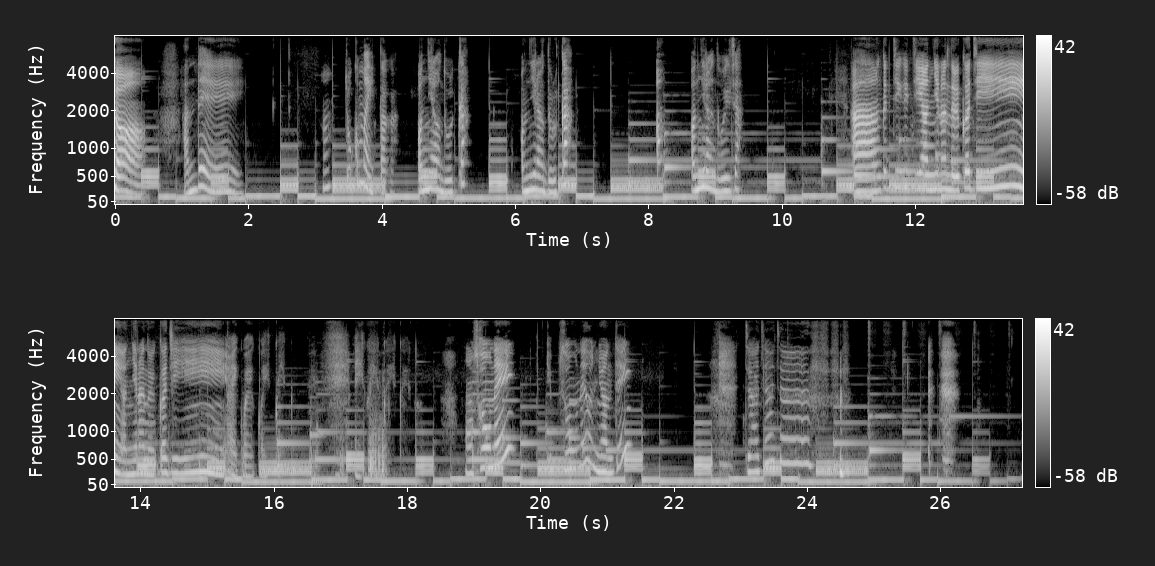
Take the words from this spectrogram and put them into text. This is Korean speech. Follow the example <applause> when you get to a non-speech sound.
야, 안 돼. 어? 조금만 있다가 언니랑 놀까? 언니랑 놀까? 어? 언니랑 놀자. 아, 그치 그치 언니랑 놀 거지. 언니랑 놀 거지. 아이고 아이고 아이고 아이고. 아이고 아이고 아이고 아이고. 어, 서운해? 서운해 언니한테? 짜자잔. <laughs>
